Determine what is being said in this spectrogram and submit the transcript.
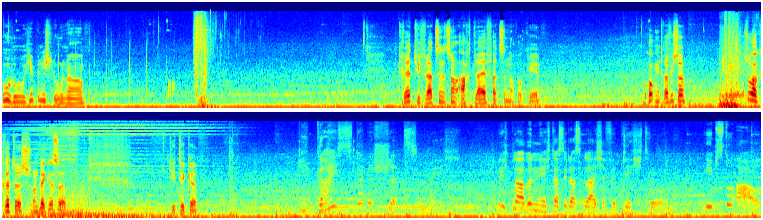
Huhu, hier bin ich Luna. Crit, wie viel hat sie jetzt noch? 8 Life hat sie noch, okay. Mal gucken, treffe ich sie? Sogar kritisch. Und weg ist sie. Die Dicke. Geister beschützen mich. Ich glaube nicht, dass sie das Gleiche für dich tun. Gibst du auf?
